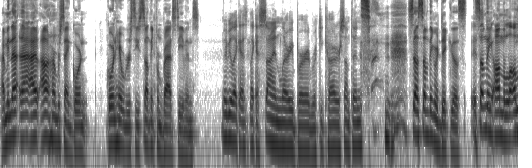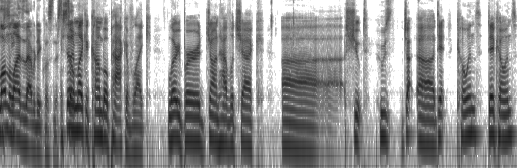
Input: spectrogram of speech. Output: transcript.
I mean that, that I, I 100 percent Gordon Gordon Hayward receives something from Brad Stevens. Maybe like a like a signed Larry Bird rookie card or something. So something ridiculous, something on the along the lines of that ridiculousness. He sent So- him like a combo pack of like Larry Bird, John Havlicek, uh, shoot, who's uh, Dan- Cowens, Dave Cowens.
